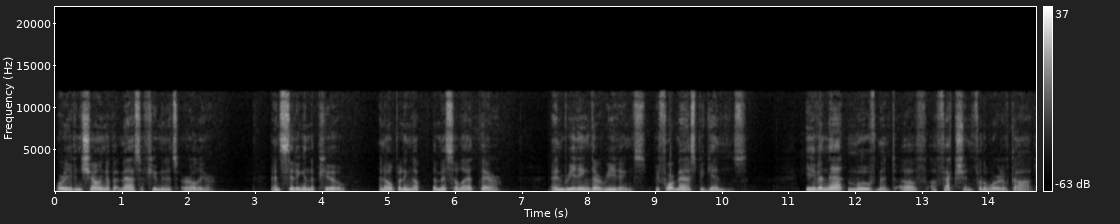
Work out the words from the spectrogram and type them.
or even showing up at Mass a few minutes earlier, and sitting in the pew and opening up the missalette there, and reading their readings before Mass begins. Even that movement of affection for the Word of God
